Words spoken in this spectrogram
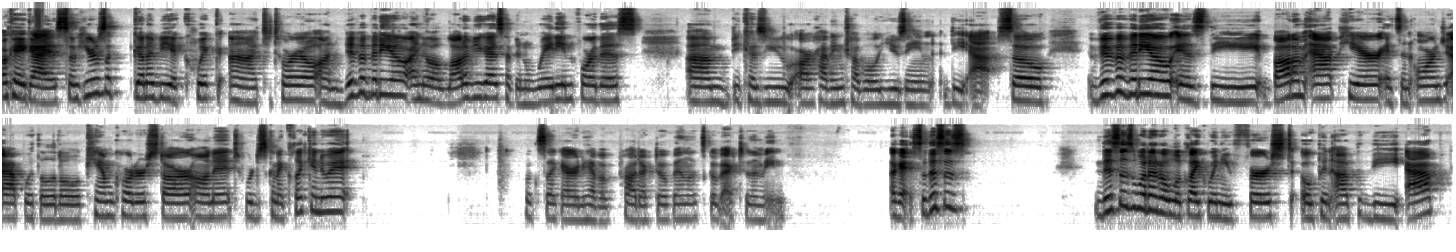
Okay guys, so here's a, gonna be a quick uh, tutorial on Viva Video. I know a lot of you guys have been waiting for this um, because you are having trouble using the app. So Viva Video is the bottom app here. It's an orange app with a little camcorder star on it. We're just gonna click into it. Looks like I already have a project open. Let's go back to the main. Okay, so this is this is what it'll look like when you first open up the app.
